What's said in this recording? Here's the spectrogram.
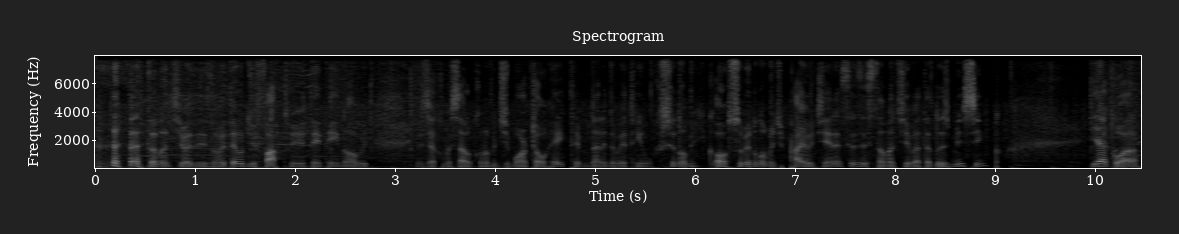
Estão nativa desde 91, de fato, em 89 eles já começaram com o nome de Mortal Hate, terminaram em 91 com esse nome, assumiram o nome de Pyogenesis, estão nativos até 2005. E agora,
